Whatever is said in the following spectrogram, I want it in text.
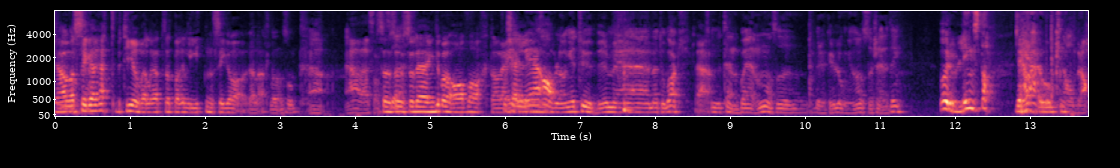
Ja, og sigarett betyr vel rett og slett bare liten sigar, eller et eller annet sånt. Ja, ja, det er sant. Så, så, så det er egentlig bare avart av det. Forskjellige avlange tuber med, med tobakk Ja. som du tenner på enden, og så bruker du lungene, og så skjer det ting. Og rullings, da. Det Ja. er jo knallbra.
